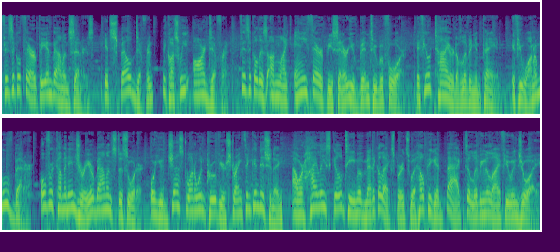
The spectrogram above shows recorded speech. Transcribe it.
Physical Therapy and Balance Centers. It's spelled different because we are different. Physical is unlike any therapy center you've been to before. If you're tired of living in pain, if you want to move better, overcome an injury or balance disorder, or you just want to improve your strength and conditioning, our highly skilled team of medical experts will help you get back to living the life you enjoy.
